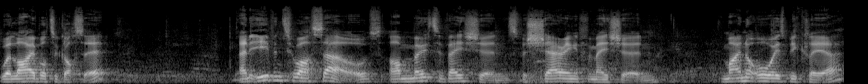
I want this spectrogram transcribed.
we're liable to gossip. And even to ourselves, our motivations for sharing information might not always be clear.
